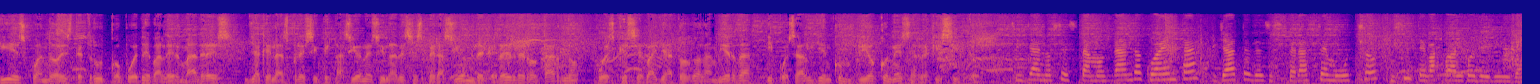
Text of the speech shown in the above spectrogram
Aquí es cuando este truco puede valer madres, ya que las precipitaciones y la desesperación de querer derrotarlo, Pues que se vaya todo a la mierda, y pues alguien cumplió con ese requisito. Si ya nos estamos dando cuenta, ya te desesperaste mucho y si te bajó algo de vida.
